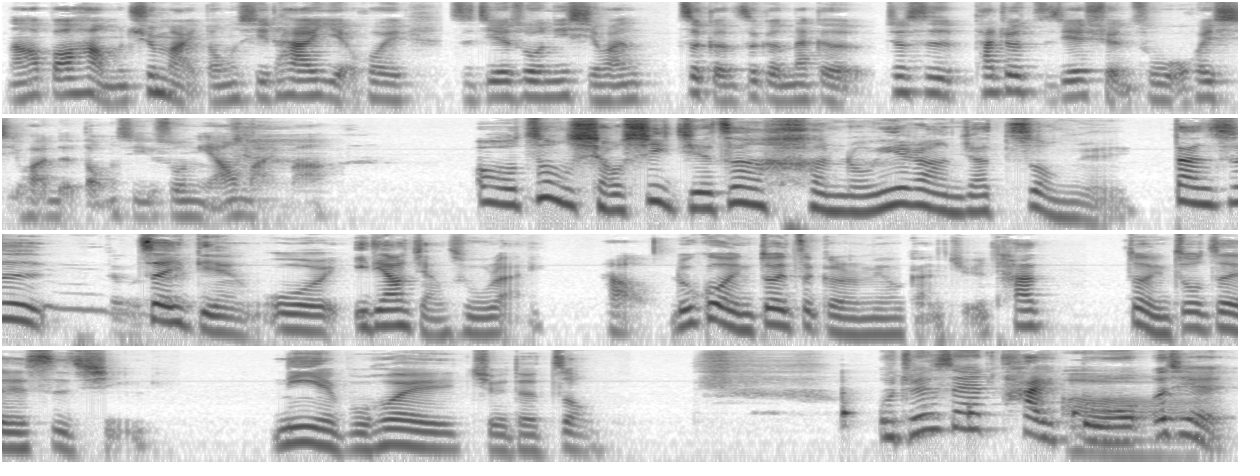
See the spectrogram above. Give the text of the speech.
然后包含我们去买东西，他也会直接说：“你喜欢这个、这个、那个。”就是他就直接选出我会喜欢的东西，说：“你要买吗？”哦，这种小细节真的很容易让人家中哎。但是这一点我一定要讲出来。好，如果你对这个人没有感觉，他对你做这些事情，你也不会觉得重。我觉得现在太多，oh. 而且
